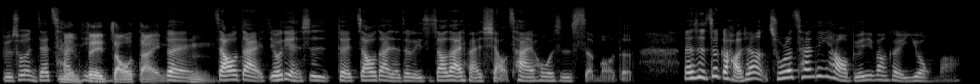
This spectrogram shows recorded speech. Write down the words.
比如说你在餐厅免费招待，对，嗯、招待有点是对招待的这个意思，招待一盘小菜或是什么的。但是这个好像除了餐厅，还有别的地方可以用吗？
